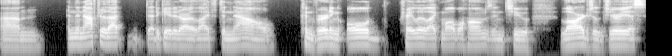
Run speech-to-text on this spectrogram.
Um, and then after that dedicated our life to now converting old trailer like mobile homes into large luxurious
